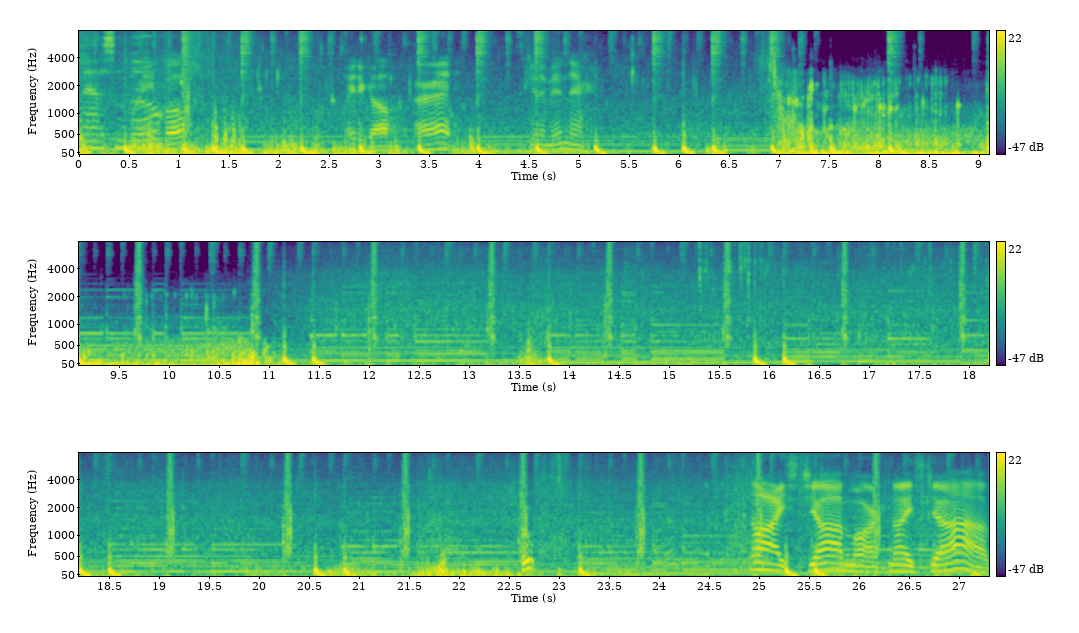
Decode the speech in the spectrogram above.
Madisonville. Rainbow. Way to go. All right. Let's get him in there. Nice job, Mark. Nice job.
